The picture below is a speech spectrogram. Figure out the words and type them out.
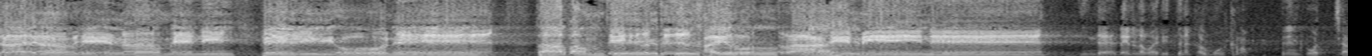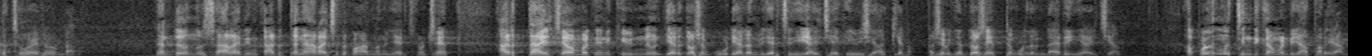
തരവേണമെനി പെരിയോനെ. താപം തീർത്ത് ഇതിന്റെ ഇടയിലുള്ള വരി ഇതിനേക്കാൾ മുറുക്കണം. പിന്നെ എനിക്ക് ഒച്ചടച്ചു പോയതുകൊണ്ടാണ്. ഞാനിത് ഒന്ന് ഉഷാറായിട്ട് എനിക്ക് അടുത്ത ഞായറാഴ്ച പാടണം എന്ന് വിചാരിച്ചു പക്ഷെ അടുത്ത ആഴ്ച ആകുമ്പോഴത്തേക്ക് എനിക്ക് ഇന്നും ജലദോഷം കൂടിയാലോ എന്ന് വിചാരിച്ച് ഈ ആഴ്ചയൊക്കെ ഈ വിഷയം ആക്കിയാണ്. പക്ഷെ ജലദോഷം ഏറ്റവും കൂടുതൽ ഉണ്ടായത് ഈ ആഴ്ചയാണ്. അപ്പോൾ നിങ്ങൾ ചിന്തിക്കാൻ വേണ്ടി ഞാൻ പറയാണ്.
